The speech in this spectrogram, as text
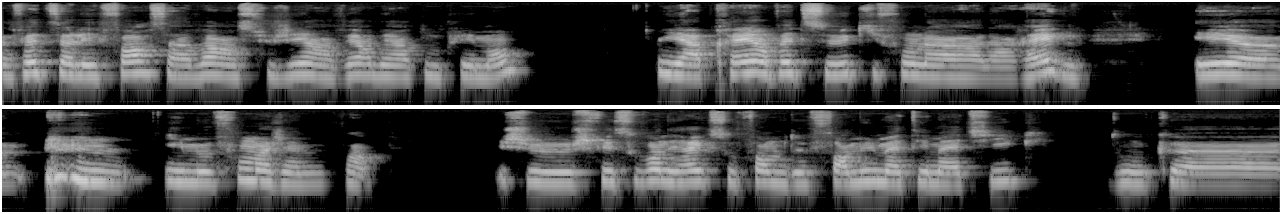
En fait, ça les force à avoir un sujet, un verbe et un complément. Et après, en fait, c'est eux qui font la, la règle. Et ils me font, moi j'aime, enfin, je, je, fais souvent des règles sous forme de formules mathématiques donc, euh,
